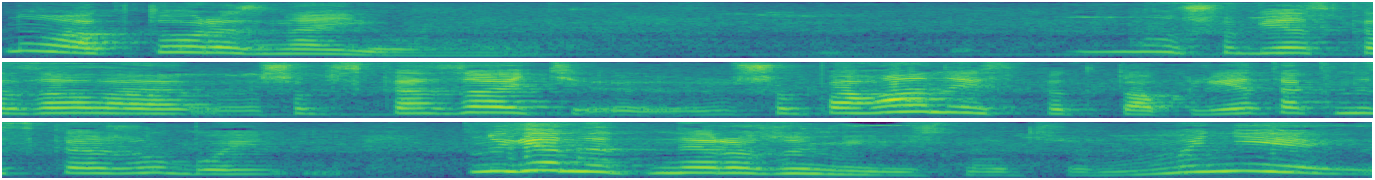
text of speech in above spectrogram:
Ну, актори знайомі. Ну, щоб я сказала, щоб сказати, що поганий спектакль, я так не скажу, бо ну, я не, не розуміюсь на цьому. Мені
